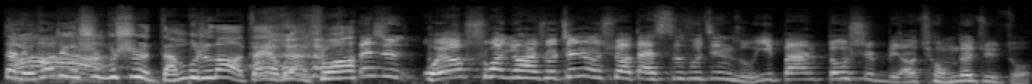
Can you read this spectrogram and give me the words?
但刘涛这个是不是咱不知道，咱也不敢说。但是我要说换句话说，真正需要带私服进组，一般都是比较穷的剧组。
